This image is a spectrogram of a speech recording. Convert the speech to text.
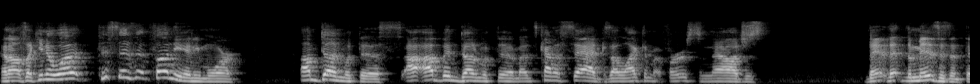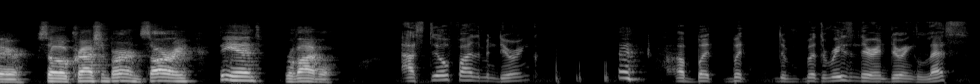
and I was like, you know what? This isn't funny anymore. I'm done with this. I, I've been done with them. It's kind of sad because I liked them at first, and now I just they, they, the Miz isn't there. So crash and burn. Sorry. The end. Revival. I still find them enduring, Eh. uh, but but the but the reason they're enduring less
